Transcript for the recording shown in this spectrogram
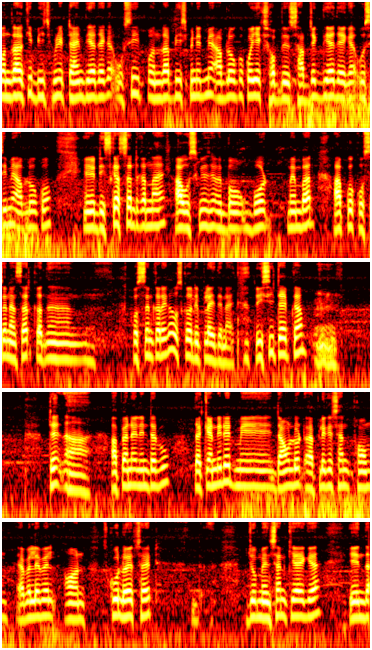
पंद्रह की बीस मिनट टाइम दिया जाएगा, उसी पंद्रह बीस मिनट में आप लोगों को कोई एक सब्जेक्ट दिया जाएगा, उसी में आप लोगों को डिस्कशन करना है। और उसमें बोर्ड मेंबर आपको क्वेश्चन आंसर क्वेश्चन करेगा, उसको रिप्लाई देना है। तो इसी टाइप का पैनल इंटरव्यू द कैंडिडेट में download application form available on school website जो मेंशन किया गया इन द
